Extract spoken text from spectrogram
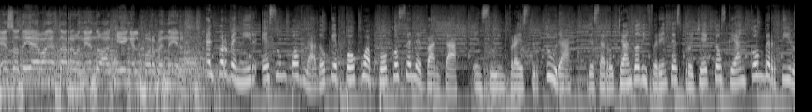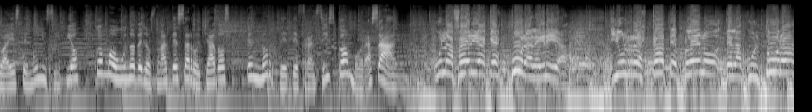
esos días van a estar reuniendo aquí en el Porvenir. El Porvenir es un poblado que poco a poco se levanta en su infraestructura, desarrollando diferentes proyectos que han convertido a este municipio como uno de los más desarrollados del norte de Francisco Morazán. Una feria que es pura alegría y un rescate pleno de la cultura,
